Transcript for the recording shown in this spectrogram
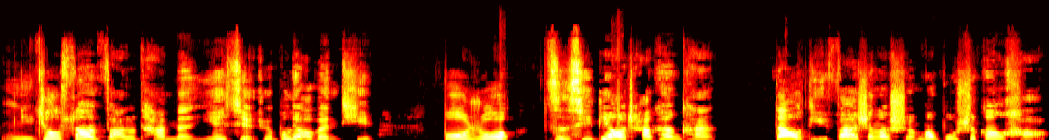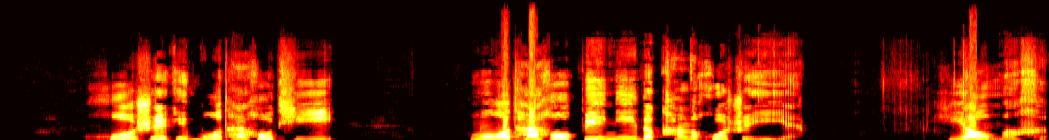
你就算罚了他们，也解决不了问题，不如仔细调查看看。到底发生了什么？不是更好？祸水给莫太后提议。莫太后睥睨的看了祸水一眼，要么狠，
